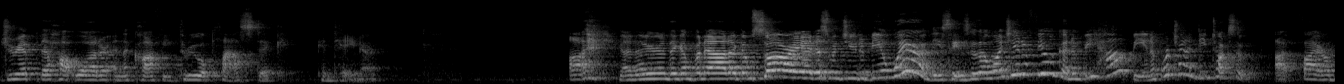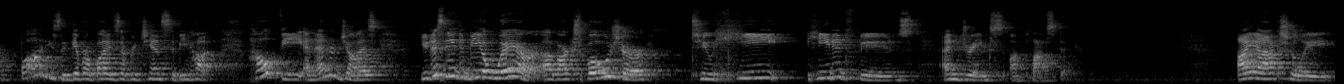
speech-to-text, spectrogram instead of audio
drip the hot water and the coffee through a plastic container. I, I know you're gonna think I'm fanatic, I'm sorry, I just want you to be aware of these things because I want you to feel good and be happy. And if we're trying to detoxify our bodies and give our bodies every chance to be healthy and energized, you just need to be aware of our exposure to heat, heated foods and drinks on plastic. I actually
